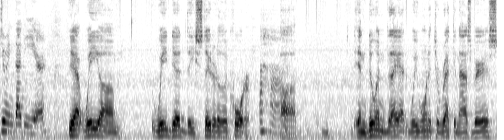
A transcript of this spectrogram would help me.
during that year. yeah we um, we did the student of the quarter Uh-huh. uh, in doing that we wanted to recognize various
